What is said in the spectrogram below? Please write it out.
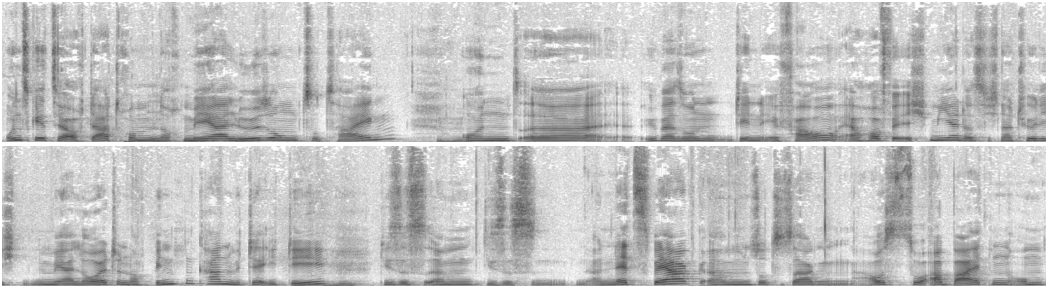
uns geht es ja auch darum, noch mehr Lösungen zu zeigen. Mhm. Und äh, über so einen, den e.V. erhoffe ich mir, dass ich natürlich mehr Leute noch binden kann mit der Idee, mhm. dieses, ähm, dieses Netzwerk ähm, sozusagen auszuarbeiten, um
